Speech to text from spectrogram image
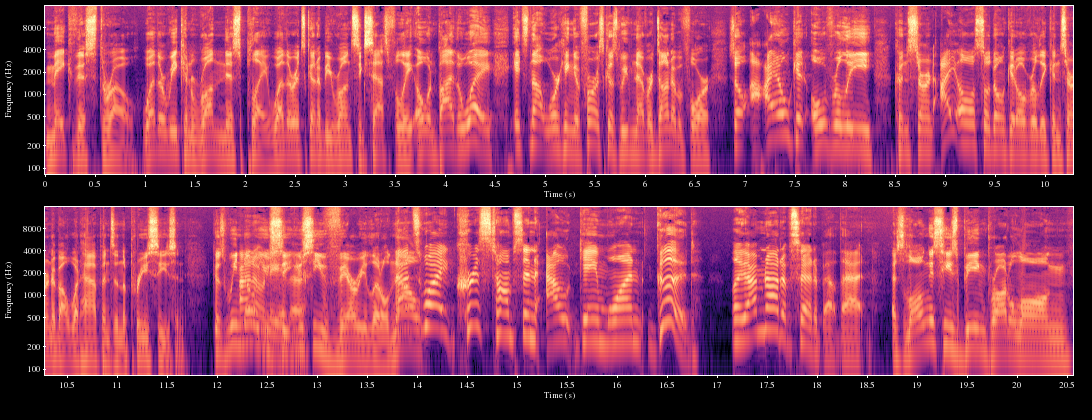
make this throw, whether we can run this play, whether it's going to be run successfully. Oh, and by the way, it's not working at first because we've never done it before. So I don't get overly concerned. I also don't get overly concerned about what happens in the preseason because we know you see you see very little. Now, That's why Chris Thompson out game one, good. Like I'm not upset about that. as long as he's being brought along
